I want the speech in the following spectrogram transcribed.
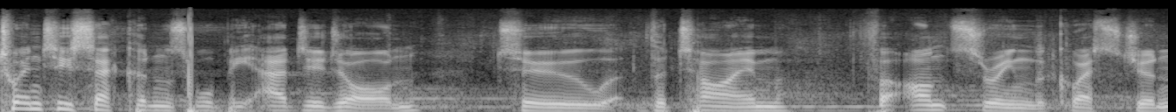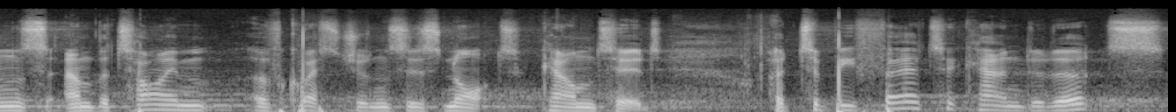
20 seconds will be added on to the time for answering the questions, and the time of questions is not counted. Uh, to be fair to candidates,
